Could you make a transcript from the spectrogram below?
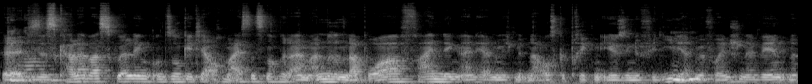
Äh, genau. Äh, dieses Calabar-Swelling und so geht ja auch meistens noch mit einem anderen Labor-Finding einher, nämlich mit einer ausgeprägten Eosinophilie, mhm. die hatten wir vorhin schon erwähnt. Ne?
